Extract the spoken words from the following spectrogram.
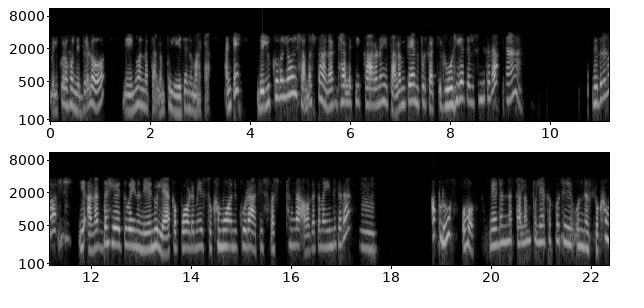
మెలకులో నిద్రలో నేను అన్న తలంపు లేదన్నమాట. అంటే మెలకువలో సమస్త అనర్థాలకి కారణం ఈ తలంపే అని ఇప్పుడు రూఢిగా తెలిసింది కదా. నిద్రలో ఈ అనర్థ హేతువైన నేను లేకపోవడమే సుఖము అని కూడా అతి స్పష్టంగా అవగతమైంది కదా. అప్పుడు ఓహో నేనన్న తలంపు లేకపోతే ఉన్న సుఖం?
